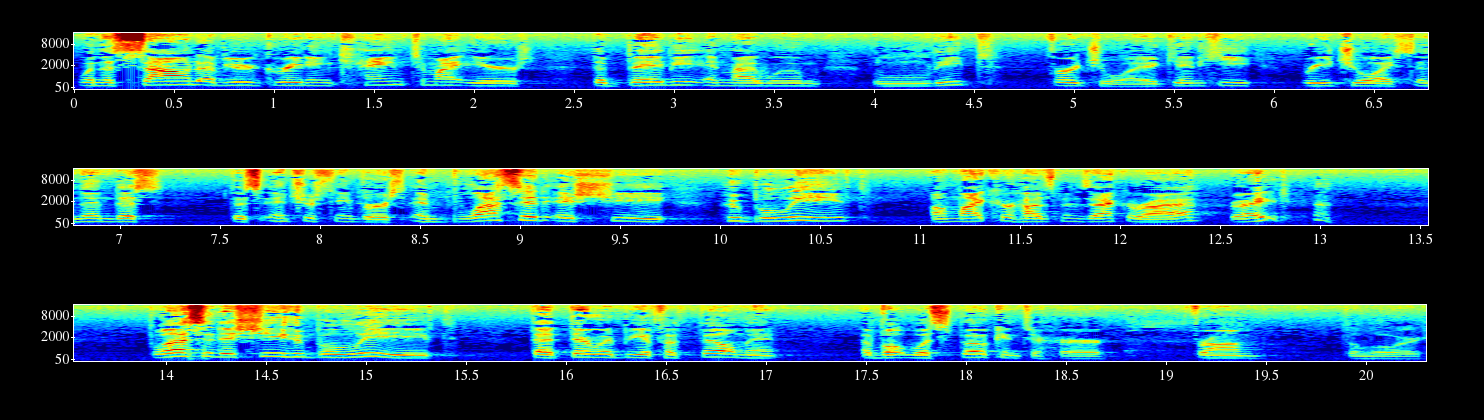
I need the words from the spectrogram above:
when the sound of your greeting came to my ears, the baby in my womb leaped for joy. Again, he rejoiced. And then this, this interesting verse And blessed is she who believed, unlike her husband Zechariah, right? Blessed is she who believed that there would be a fulfillment of what was spoken to her from the Lord.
